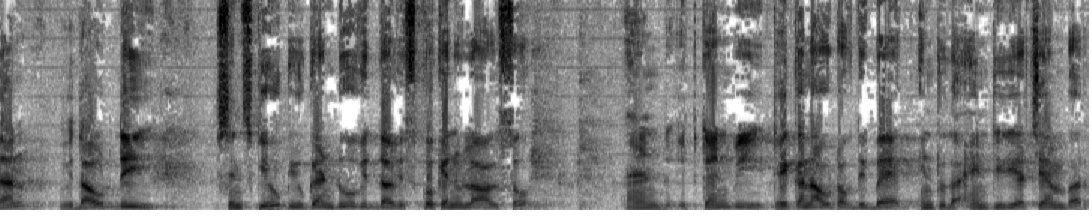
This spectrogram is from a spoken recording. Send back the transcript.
done without the Sinskey hook you can do with the visco cannula also and it can be taken out of the bag into the anterior chamber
